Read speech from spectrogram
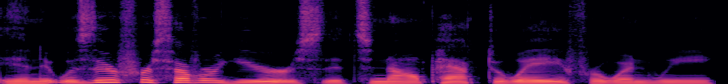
and it was there for several years. It's now packed away for when we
